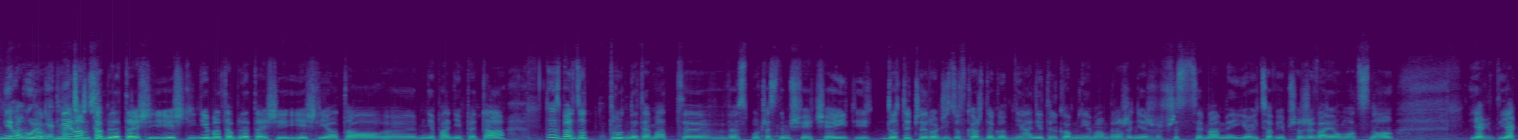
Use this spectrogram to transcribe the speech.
Nie, mam, Ogólnie tab- dla nie mam dzieci. tableta, jeśli, jeśli nie ma tableta, jeśli, jeśli o to e, mnie pani pyta. To jest bardzo trudny temat e, we współczesnym świecie i, i dotyczy rodziców każdego dnia, nie tylko mnie. Mam wrażenie, że wszyscy mamy i ojcowie przeżywają mocno. Jak, jak,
